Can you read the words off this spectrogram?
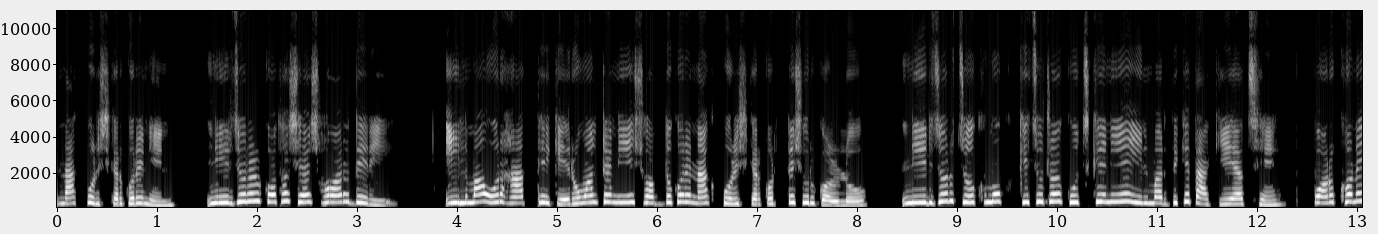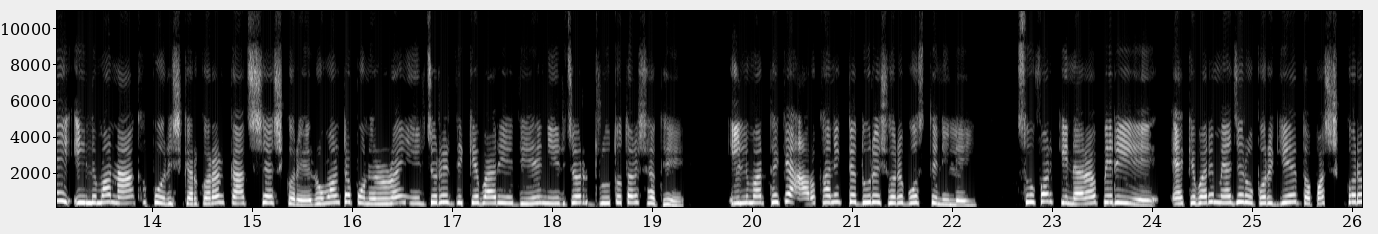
নাক পরিষ্কার করে নিন। নির্জরের কথা শেষ হওয়ার দেরি। ইলমা ওর হাত থেকে রুমালটা নিয়ে শব্দ করে নাক পরিষ্কার করতে শুরু করল। নির্জর চোখ মুখ কিছুটা কুচকে নিয়ে ইলমার দিকে তাকিয়ে আছে। পরক্ষণেই ইলমা নাক পরিষ্কার করার কাজ শেষ করে রুমালটা পুনরায় নির্জরের দিকে বাড়িয়ে দিয়ে নির্জর দ্রুততার সাথে ইলমার থেকে আরও খানিকটা দূরে সরে বসতে নিলেই। সোফার কিনারা পেরিয়ে একেবারে মেজের উপর গিয়ে দপাস করে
